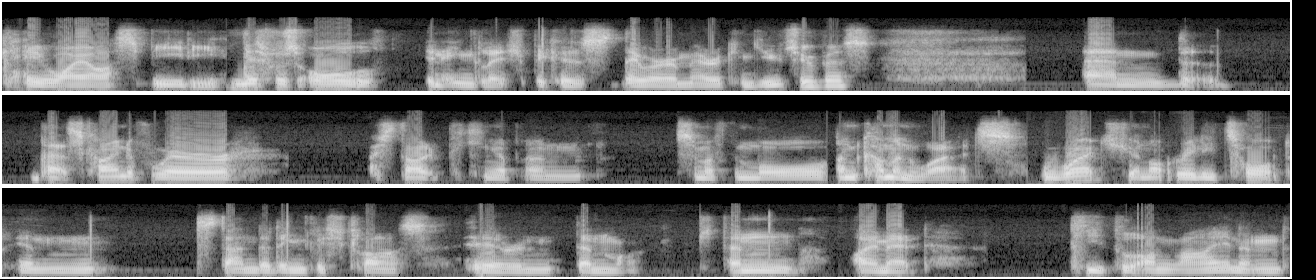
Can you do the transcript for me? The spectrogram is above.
KYR Speedy. This was all in English because they were American YouTubers and that's kind of where I started picking up on some of the more uncommon words, words you're not really taught in standard English class here in Denmark. Then I met people online and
